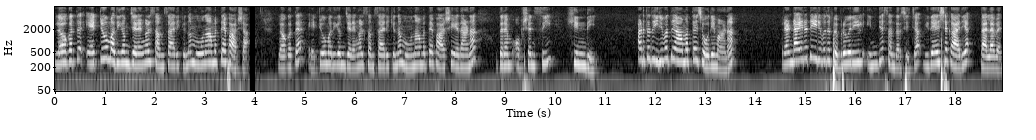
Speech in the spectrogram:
ലോകത്ത് ഏറ്റവും അധികം ജനങ്ങൾ സംസാരിക്കുന്ന മൂന്നാമത്തെ ഭാഷ? ലോകത്ത് ഏറ്റവും അധികം ജനങ്ങൾ സംസാരിക്കുന്ന മൂന്നാമത്തെ ഭാഷ ഏതാണ്? ഉത്തരം ഓപ്ഷൻ സി ഹിന്ദി. അടുത്തത് ഇരുപത്തിയാമത്തെ ചോദ്യമാണ്. രണ്ടായിരത്തി ഇരുപത് ഫെബ്രുവരിയിൽ ഇന്ത്യ സന്ദർശിച്ച വിദേശകാര്യ തലവൻ.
